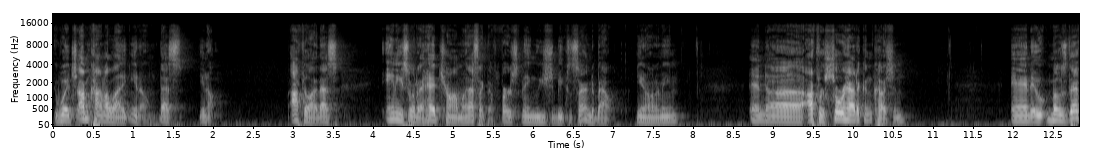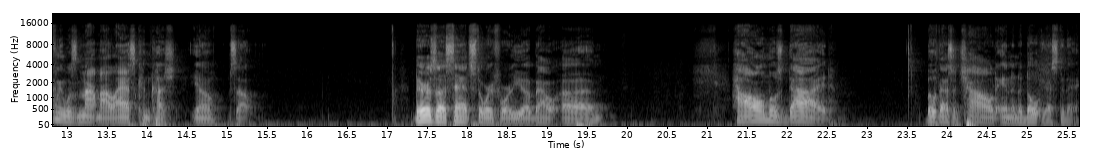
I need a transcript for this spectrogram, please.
Which I'm kind of like, you know, that's, you know, I feel like that's any sort of head trauma. That's like the first thing we should be concerned about. You know what I mean? And uh, I for sure had a concussion and it most definitely was not my last concussion. You know, so there's a sad story for you about uh, how I almost died, both as a child and an adult yesterday.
